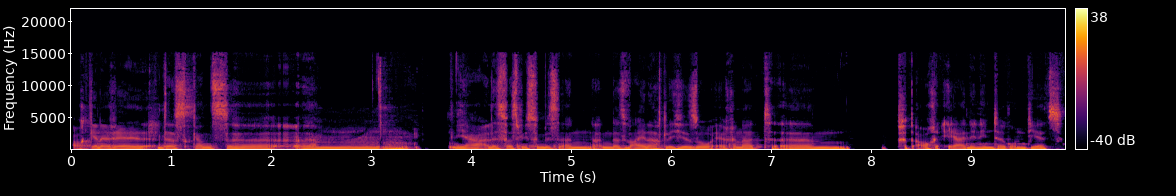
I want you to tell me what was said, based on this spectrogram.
auch generell das ganze, ähm, ja, alles, was mich so ein bisschen an, an das Weihnachtliche so erinnert, ähm, tritt auch eher in den Hintergrund jetzt.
